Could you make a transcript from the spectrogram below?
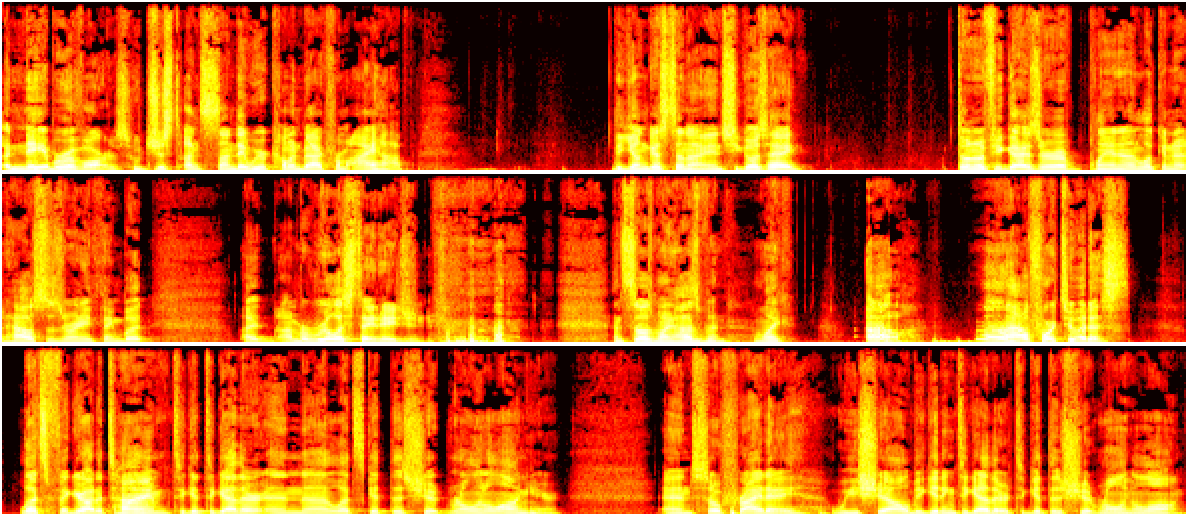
a neighbor of ours who just on Sunday we were coming back from IHOP. The youngest and I and she goes, "Hey, don't know if you guys are planning on looking at houses or anything, but I, I'm a real estate agent. and so is my husband. I'm like, oh, well, how fortuitous. Let's figure out a time to get together and uh, let's get this shit rolling along here. And so Friday, we shall be getting together to get this shit rolling along.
